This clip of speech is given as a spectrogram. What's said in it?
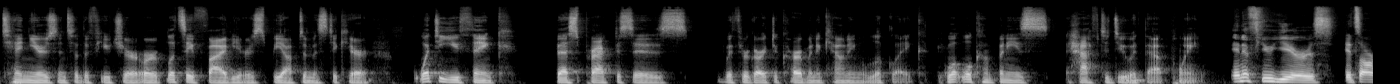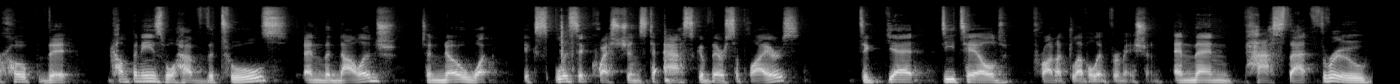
10 years into the future or let's say 5 years, be optimistic here. What do you think best practices with regard to carbon accounting look like? What will companies have to do at that point? In a few years, it's our hope that companies will have the tools and the knowledge to know what explicit questions to ask of their suppliers to get detailed product level information and then pass that through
